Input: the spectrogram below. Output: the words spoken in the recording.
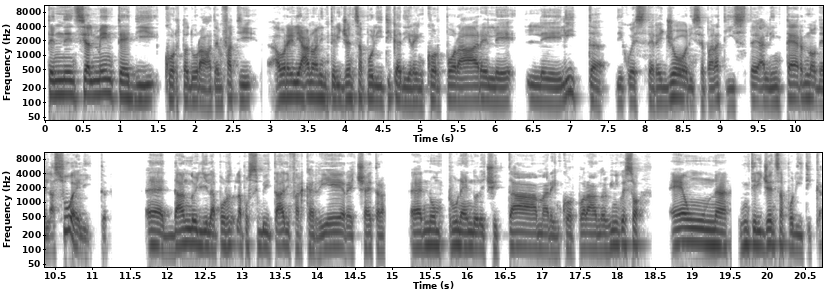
tendenzialmente è di corta durata. Infatti, Aureliano ha l'intelligenza politica di reincorporare le, le elite di queste regioni separatiste all'interno della sua elite, eh, dandogli la, la, possibilità di far carriera, eccetera, eh, non punendo le città, ma reincorporandole. Quindi questo è un'intelligenza politica.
